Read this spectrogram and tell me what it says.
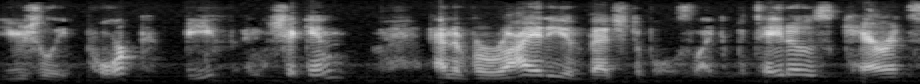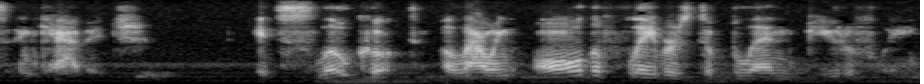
usually pork, beef, and chicken, and a variety of vegetables like potatoes, carrots, and cabbage. It's slow cooked, allowing all the flavors to blend beautifully.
